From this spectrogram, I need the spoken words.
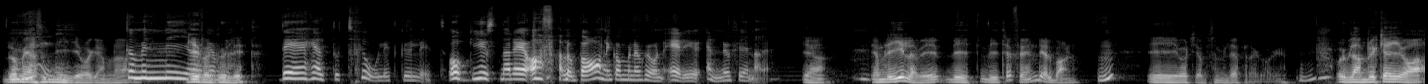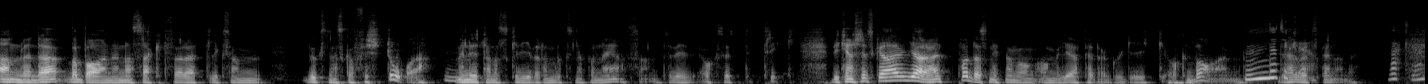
De är alltså nio år gamla. Mm. De är nio Gud år vad gamla. gulligt. Det är helt otroligt gulligt. Och just när det är avfall och barn i kombination är det ju ännu finare. Ja. ja, men det gillar vi. Vi, vi träffar en del barn Mm. i vårt jobb som miljöpedagoger. Och ibland brukar jag använda vad barnen har sagt för att liksom vuxna ska förstå, Mm. men utan att skriva de vuxna på näsan. Så det är också ett trick. Vi kanske ska göra ett poddavsnitt någon gång om miljöpedagogik och barn. Mm, det det tycker hade jag. varit spännande. Verkligen.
